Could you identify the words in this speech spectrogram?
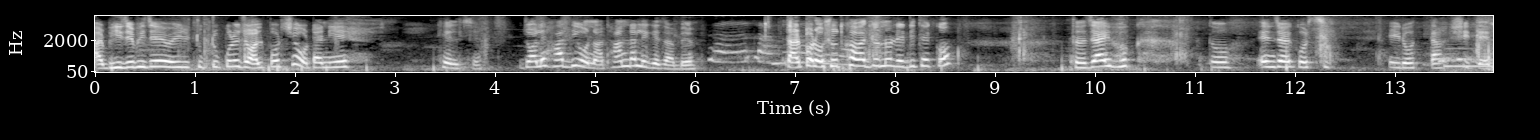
আর ভিজে ভিজে ওই টুপটুপ করে জল পড়ছে, ওটা নিয়ে খেলছে। জলে হাত দিও না, ঠান্ডা লেগে যাবে। তারপর ওষুধ খাওয়ার জন্য রেডি থেকো। তো যাই হোক, তো এনজয় করছি এই রোদটা, শীতের।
